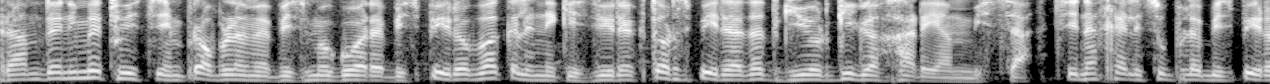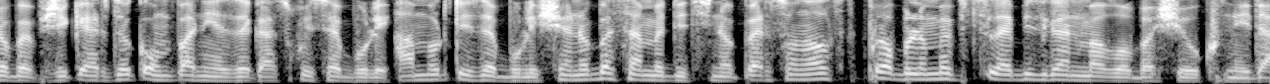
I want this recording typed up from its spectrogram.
რამდენიმე თვის წინ პრობლემების მოგვარების პირობა კლინიკის დირექტორს პირადად გიორგი გახარიამ მისცა. წინა ხელისუფლების პირობებში კერძო კომპანიაზე გასხვისებული ამორტიზებული შენობა სამედიცინო პერსონალს პრობლემებს წლების განმავლობაში უქმნიდა.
